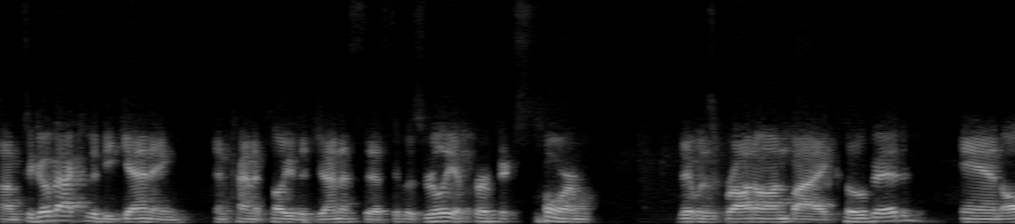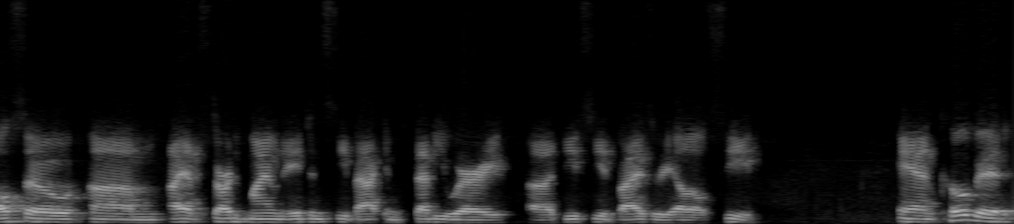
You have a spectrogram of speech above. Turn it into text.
um, to go back to the beginning and kind of tell you the genesis it was really a perfect storm that was brought on by covid and also, um, I had started my own agency back in February, uh, DC Advisory LLC. And COVID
